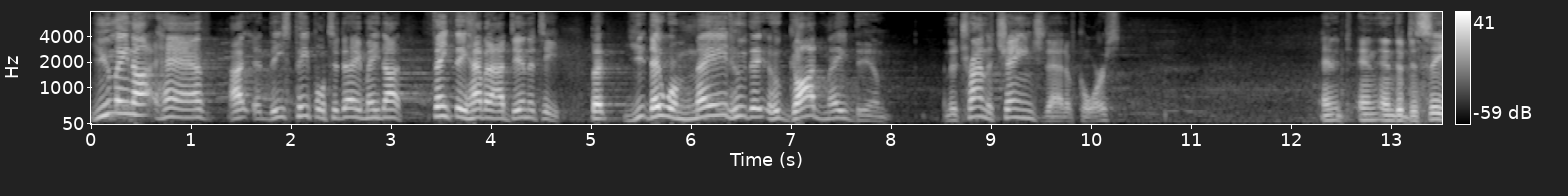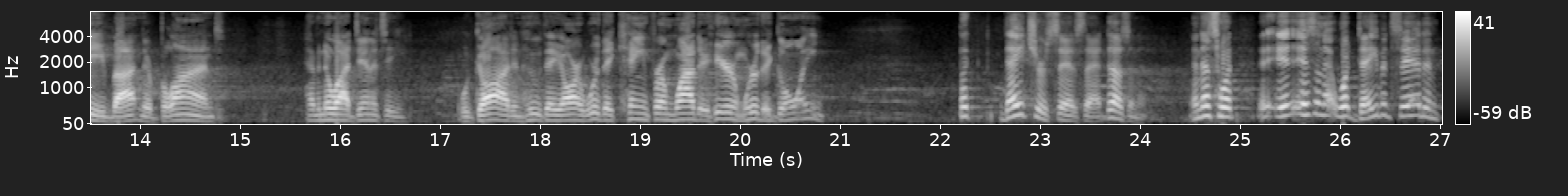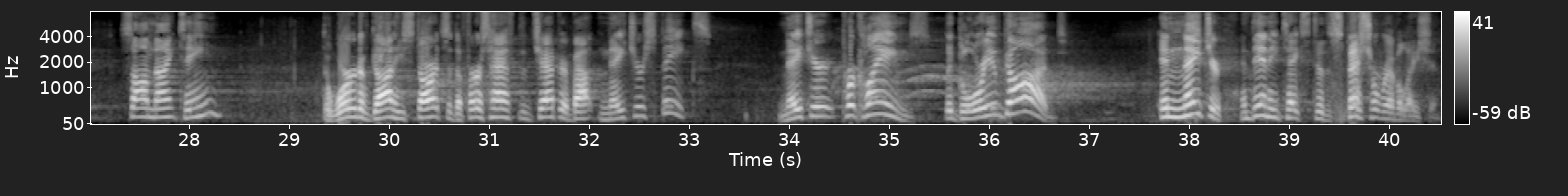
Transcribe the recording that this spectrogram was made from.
You may not have, I, these people today may not think they have an identity, but you, they were made who, they, who God made them. And they're trying to change that, of course. And, and, and they're deceived by it, and they're blind, having no identity with God and who they are, where they came from, why they're here, and where they're going. But nature says that, doesn't it? And that's what, isn't that what David said in Psalm 19? The Word of God, he starts at the first half of the chapter about nature speaks. Nature proclaims the glory of God in nature. And then he takes to the special revelation.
